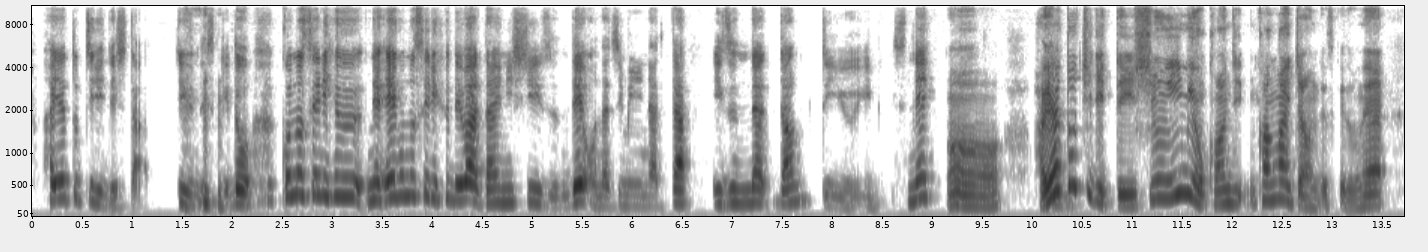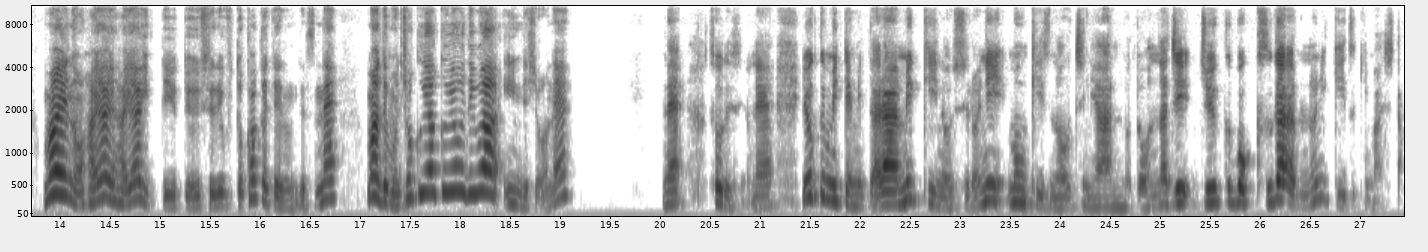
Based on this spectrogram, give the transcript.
「早とちりでした」って言うんですけどこのセリフ、ね、英語のセリフでは第2シーズンでおなじみになった「Isn't that dumb?」っていう意味ですね。ああ、早とちりって一瞬意味を感じ考えちゃうんですけどね。前の早い早いって言ってるセリフとかけてるんですね。まあでも直訳よりはいいんでしょうね。ね、そうですよね。よく見てみたらミッキーの後ろにモンキーズのお家にあるのと同じジュークボックスがあるのに気づきました。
